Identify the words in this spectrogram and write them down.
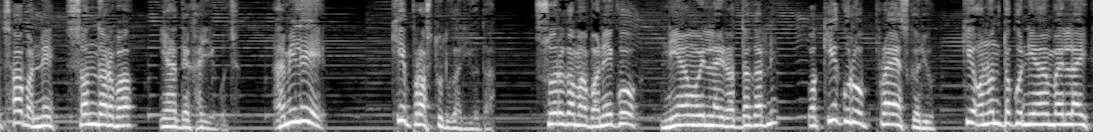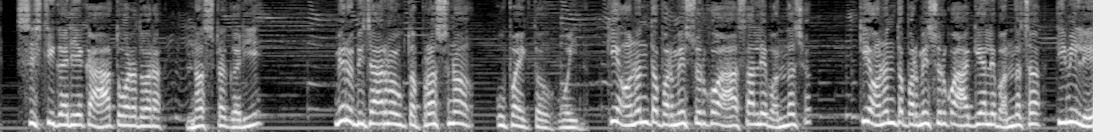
छ भन्ने सन्दर्भ यहाँ देखाइएको छ। हामीले के प्रस्तुत गरियो त? स्वर्गमा बनेको नियमावलीलाई रद्द गर्ने वा के कुरो प्रयास गरियो? के अनन्तको नियमावलीलाई सृष्टि गरिएका हातवाराद्वारा नष्ट गरिए? मेरो विचारमा उक्त प्रश्न उपयुक्त होइन। के अनन्त परमेश्वरको आशाले भन्दछ? के अनन्त परमेश्वरको आज्ञाले भन्दछ? तिमीले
